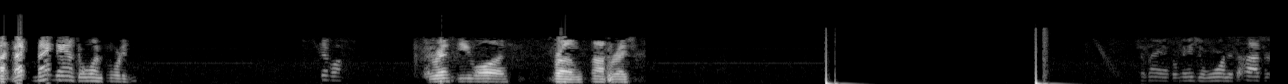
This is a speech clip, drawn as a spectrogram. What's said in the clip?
right, back, back down to 140. The Rescue one from operation. Command Provision one is Oscar.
